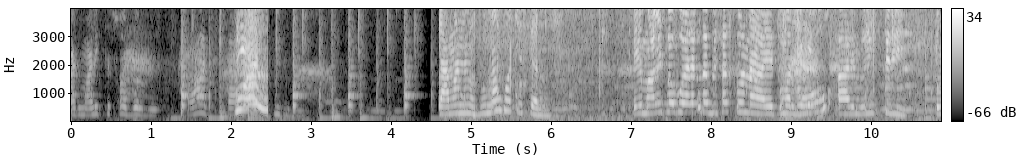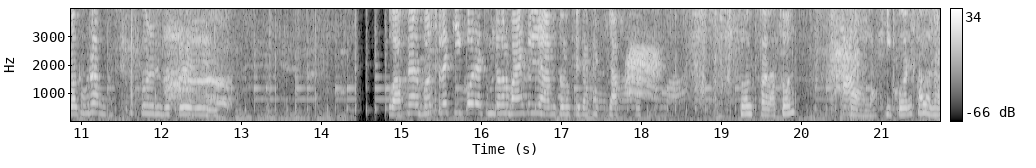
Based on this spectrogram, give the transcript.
আজ মালিককে সব বলব। আমার নামে দুর্নাম করছিস কেন? এই মালিক বাবু এর কথা বিশ্বাস করো না। এ তোমার বউ আর স্ত্রী। তোমাকে পুরো শেষ করে দিব তো আপনার বসলে কি করে? তুমি যখন বাইরে চলে যাও আমি তোমাকে দেখাচ্ছি। চল সালা চল। সালা কি করে সালা না?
